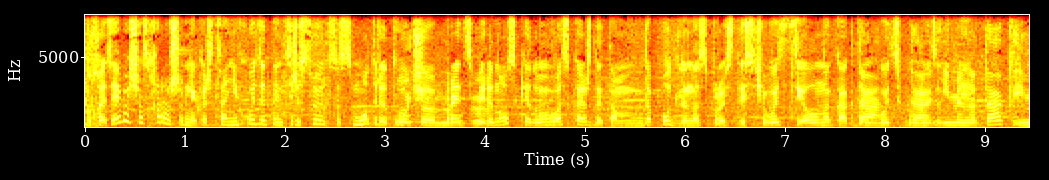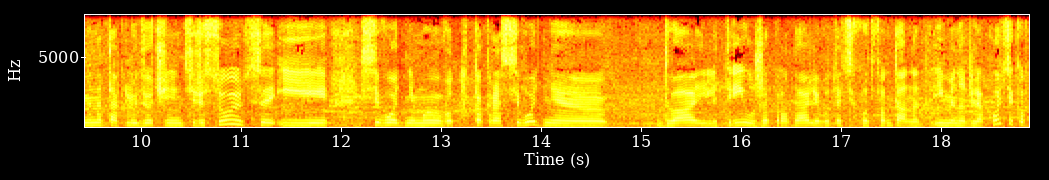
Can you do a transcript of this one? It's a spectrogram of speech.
Ну, хозяева сейчас хорошие, мне кажется, они ходят, интересуются, смотрят. Очень вот э, много. про эти переноски, я думаю, вас каждый там доподлинно спросит, из чего сделано, как да, там котику да, будет. именно так, именно так люди очень интересуются. И сегодня мы, вот как раз сегодня два или три уже продали вот этих вот фонтанов именно для котиков.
